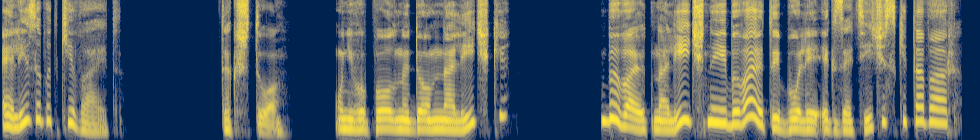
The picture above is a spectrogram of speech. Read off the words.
Элизабет кивает. «Так что, у него полный дом налички?» «Бывают наличные, бывают и более экзотический товар.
